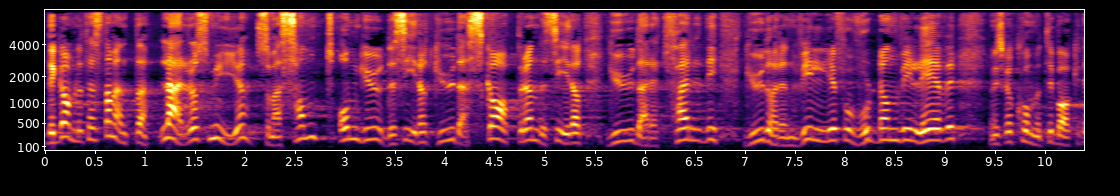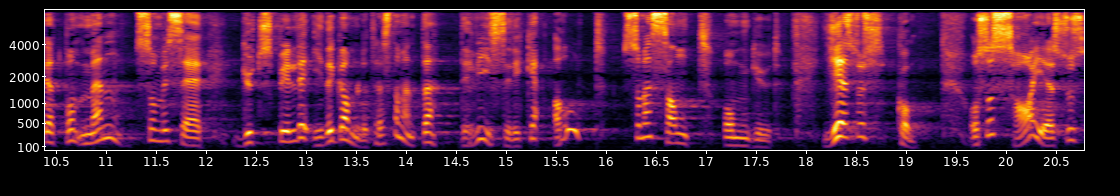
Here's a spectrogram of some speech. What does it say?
Det gamle testamentet lærer oss mye som er sant om Gud. Det sier at Gud er skaperen, det sier at Gud er rettferdig, Gud har en vilje for hvordan vi lever. Vi skal komme tilbake til etterpå. Men som vi ser, gudsbildet i Det gamle testamentet det viser ikke alt som er sant om Gud. Jesus kom. Og så sa Jesus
